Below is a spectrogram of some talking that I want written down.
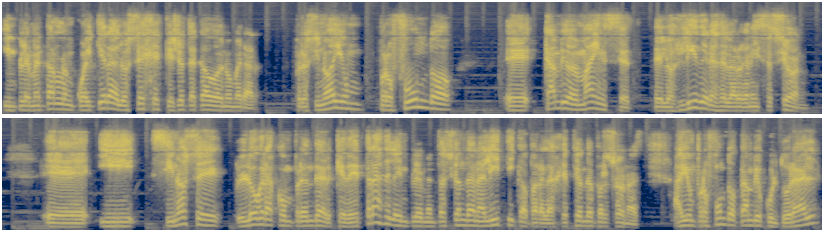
implementarlo en cualquiera de los ejes que yo te acabo de enumerar. Pero si no hay un profundo eh, cambio de mindset de los líderes de la organización eh, y si no se logra comprender que detrás de la implementación de analítica para la gestión de personas hay un profundo cambio cultural,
